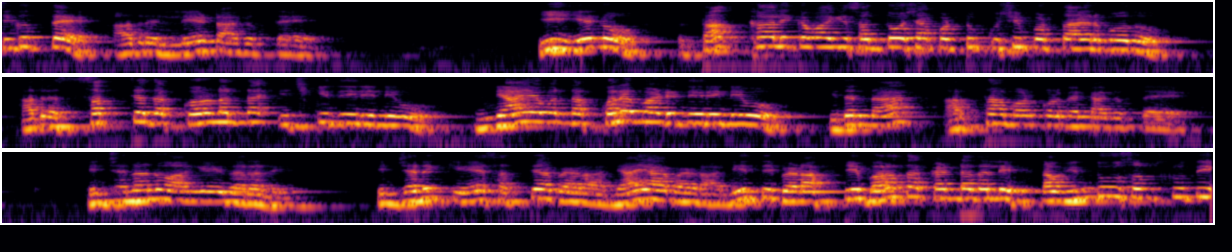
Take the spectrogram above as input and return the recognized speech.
ಸಿಗುತ್ತೆ, ಆದರೆ ಲೇಟ್ ಆಗುತ್ತೆ. ಈ ಏನು ತಾತ್ಕಾಲಿಕವಾಗಿ ಸಂತೋಷ ಪಟ್ಟು ಖುಷಿ ಪಡ್ತಾ ಇರ್ಬೋದು, ಆದರೆ ಸತ್ಯದ ಕೊರಳನ್ನ ಇಚ್ಕಿದ್ದೀರಿ ನೀವು, ನ್ಯಾಯವನ್ನ ಕೊಲೆ ಮಾಡಿದ್ದೀರಿ ನೀವು, ಇದನ್ನ ಅರ್ಥ ಮಾಡ್ಕೊಳ್ಬೇಕಾಗುತ್ತೆ. ಈ ಜನನೂ ಹಾಗೆ ಇದ್ದಾರೆ ರೀ. ಈ ಜನಕ್ಕೆ ಸತ್ಯ ಬೇಡ, ನ್ಯಾಯ ಬೇಡ, ನೀತಿ ಬೇಡ. ಈ ಭರತ ಖಂಡದಲ್ಲಿ ನಾವು ಹಿಂದೂ ಸಂಸ್ಕೃತಿ,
